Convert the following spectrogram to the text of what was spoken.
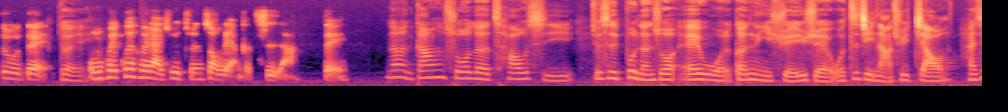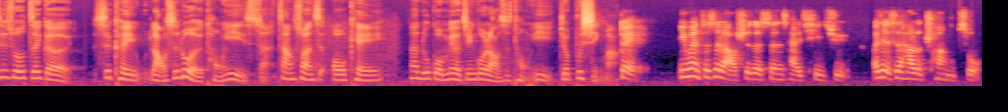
对不对？对，我们回归回来就是尊重两个字啊，对。那你刚刚说的抄袭，就是不能说，哎，我跟你学一学，我自己拿去教，还是说这个是可以？老师如果有同意，算这样算是 OK。那如果没有经过老师同意，就不行嘛？对，因为这是老师的身材器具，而且是他的创作，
